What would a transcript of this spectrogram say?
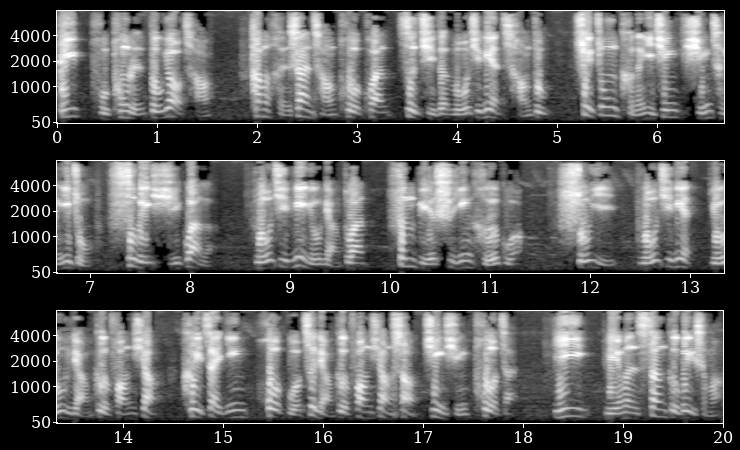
比普通人都要长，他们很擅长拓宽自己的逻辑链长度，最终可能已经形成一种思维习惯了。逻辑链有两端，分别是因和果。所以逻辑链有两个方向，可以在因或果这两个方向上进行拓展。一连问三个为什么。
